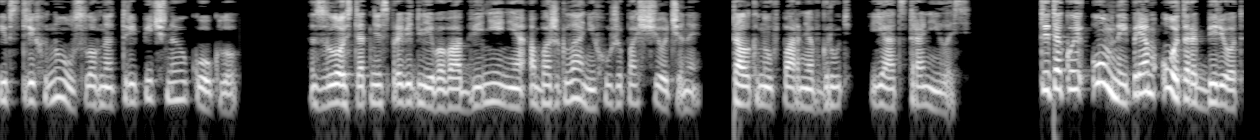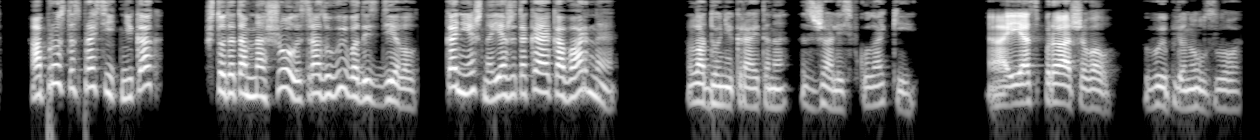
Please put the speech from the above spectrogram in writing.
и встряхнул, словно тряпичную куклу. Злость от несправедливого обвинения обожгла не хуже пощечины. Толкнув парня в грудь, я отстранилась. «Ты такой умный, прям оторопь берет. А просто спросить никак? Что-то там нашел и сразу выводы сделал. Конечно, я же такая коварная. Ладони Крайтона сжались в кулаки. А я спрашивал, выплюнул зло.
